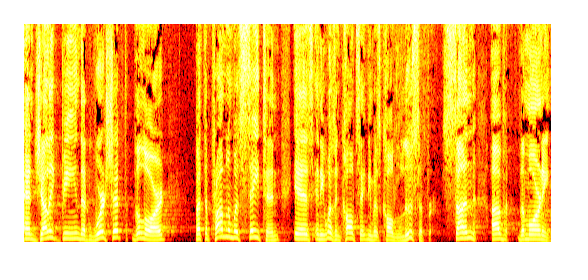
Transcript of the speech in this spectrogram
angelic being that worshiped the Lord. But the problem with Satan is, and he wasn't called Satan, he was called Lucifer, son of the morning.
